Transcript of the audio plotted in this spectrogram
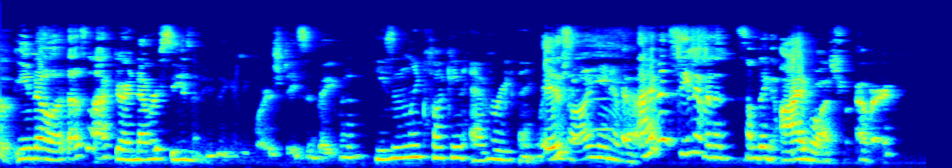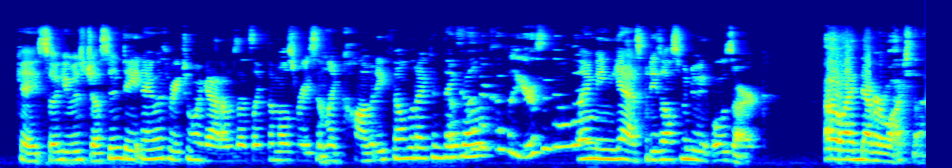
a you know what? That's an actor I never see seen anything anymore. Is Jason Bateman? He's in like fucking everything. What are you talking about? I haven't seen him in something I've watched forever. Okay, so he was just in Date Night with Rachel McAdams. That's like the most recent like comedy film that I can think Was that of. a couple years ago? Though? I mean, yes, but he's also been doing Ozark. Oh, I never watched that.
